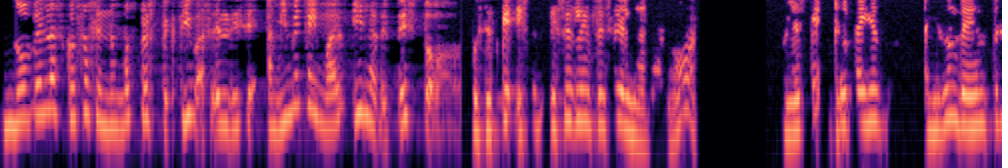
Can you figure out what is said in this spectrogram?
No ve las cosas en ambas perspectivas. Él dice, a mí me cae mal y la detesto. Pues es que esa es, esa es la influencia del narrador. Pero es que creo que ahí es, ahí es donde entra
